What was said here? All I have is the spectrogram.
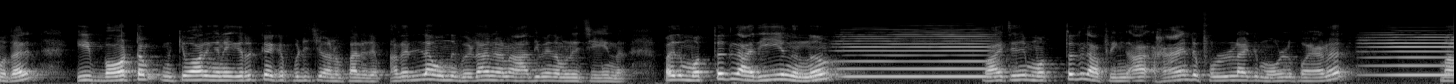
മുതൽ ഈ ബോട്ടം മിക്കവാറും ഇങ്ങനെ ഇറുക്കൊക്കെ പിടിച്ചു കാണും പലരും. അതെല്ലാം ഒന്ന് വിടാനാണ് ആദ്യമേ നമ്മൾ ചെയ്യുന്നത്. അപ്പോൾ ഇത് മൊത്തത്തിൽ അരിയിൽ നിന്നും വായിച്ചു കഴിഞ്ഞാൽ മൊത്തത്തിൽ ആ ഫിംഗ് ആ ഹാൻഡ് ഫുള്ളായിട്ട് മുകളിൽ പോയാണ് മാ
